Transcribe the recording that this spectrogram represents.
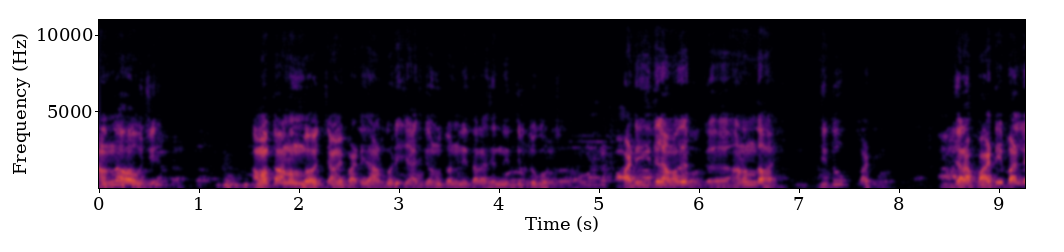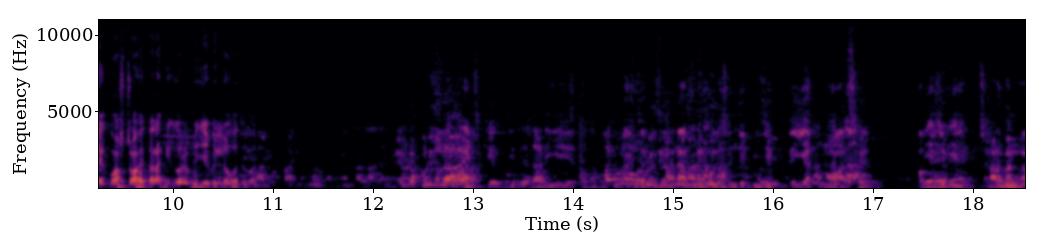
আনন্দ হওয়া উচিত। আমার তো আনন্দ হচ্ছে। আমি পার্টি দাঁড় করিয়েছি আজকে নতুন নেতারা এসে নেতৃত্ব করছে। পার্টি জিতলে আমাদের আনন্দ হয়। জিতুক পার্টি। যারা পার্টি বাড়লে কষ্ট হয় তারা কি করে বিজেপির লোক হতে পারে? আজকের দিনে দাঁড়িয়ে তথাগত রায় যে- যেখানে আপনি বলছেন যে বিজেপিতেই এখনও আছেন বিজেপি ছাড়বেন না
